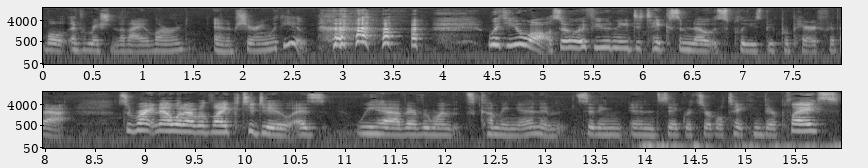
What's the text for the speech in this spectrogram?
well information that i learned and i'm sharing with you with you all so if you need to take some notes please be prepared for that so right now what i would like to do as we have everyone that's coming in and sitting in sacred circle taking their place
